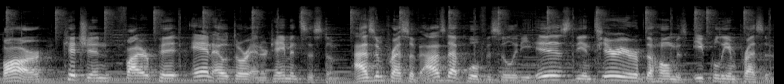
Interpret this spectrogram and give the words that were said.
bar, kitchen, fire pit, and outdoor entertainment system. As impressive as that pool facility is, the interior of the home is equally impressive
